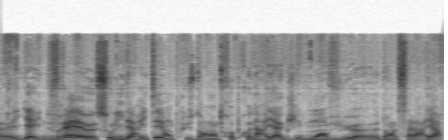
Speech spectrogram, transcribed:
Euh, il y a une vraie euh, solidarité en plus dans l'entrepreneuriat que j'ai moins vu dans le salariat.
